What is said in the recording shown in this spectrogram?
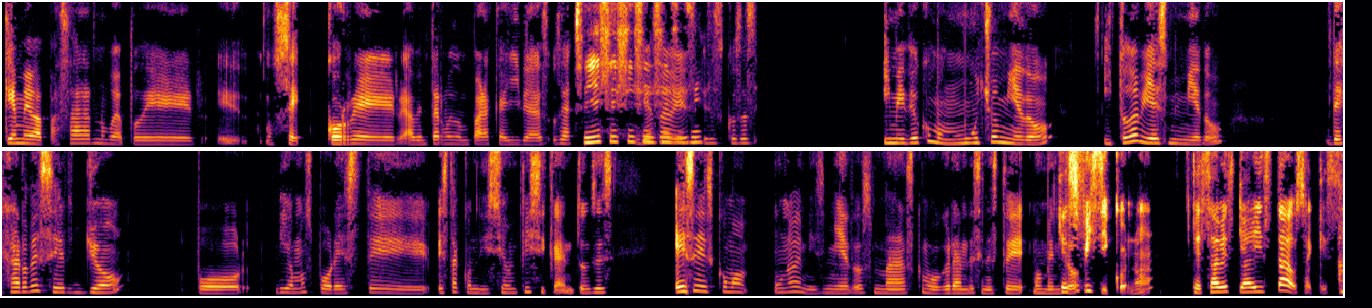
¿qué me va a pasar? No voy a poder, eh, no sé, correr, aventarme de un paracaídas, o sea, sí, sí, sí, ya sabes, esas cosas. Y me dio como mucho miedo, y todavía es mi miedo, dejar de ser yo por, digamos, por este, esta condición física. Entonces, ese es como uno de mis miedos más como grandes en este momento. Que es físico, ¿no? Que sabes que ahí está, o sea, que sí,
